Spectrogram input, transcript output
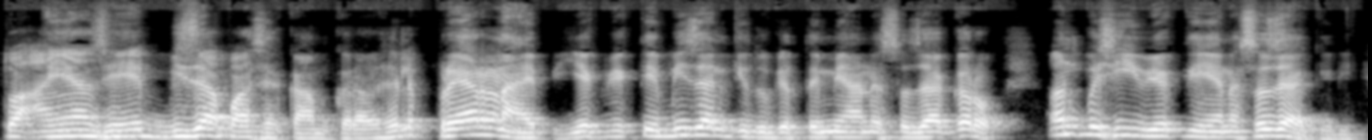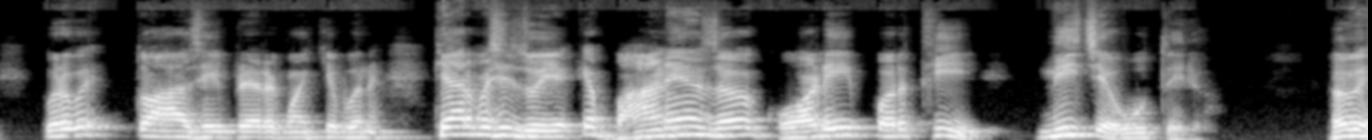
તો અહીંયા છે એ બીજા પાસે કામ કરાવે છે. એટલે પ્રેરણા આપી. એક વ્યક્તિએ બીજાને કીધું કે તમે આને સજા કરો. અને પછી એ વ્યક્તિએ એને સજા કરી. બરોબર? તો આ છે એ પ્રેરક વાક્ય બને. ત્યાર પછી જોઈએ કે ભાણેજ ઘોડી પરથી નીચે ઉતર્યો. હવે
